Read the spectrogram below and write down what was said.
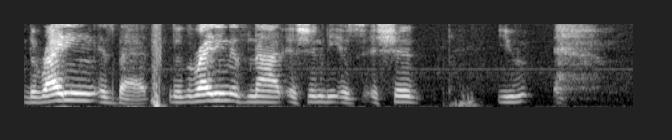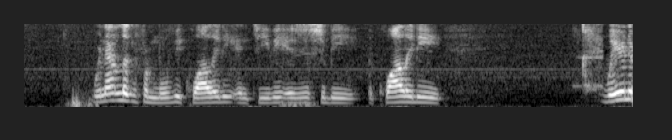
the writing is bad. The, the writing is not. It shouldn't be. It, it should. You. We're not looking for movie quality in TV. It just should be the quality. We're in a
